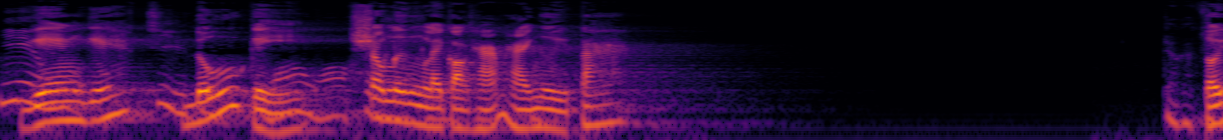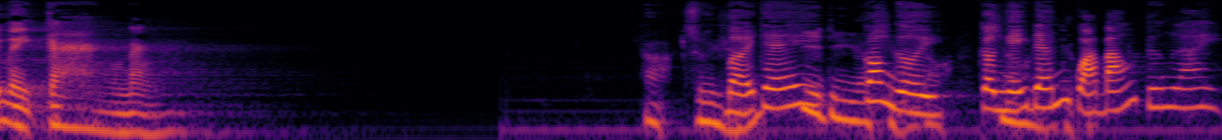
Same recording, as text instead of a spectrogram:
Ghen ghét, đố kỵ. Sau lưng lại còn hãm hại người ta Tội này càng nặng. Bởi thế, con người cần nghĩ đến quả báo tương lai.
